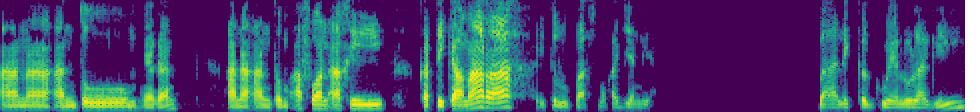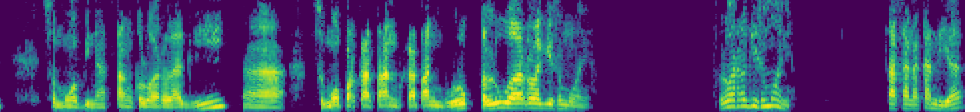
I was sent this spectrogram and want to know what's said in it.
ana, antum, ya kan? anak antum afwan akhi ketika marah itu lupa semua kajian dia balik ke gue lu lagi semua binatang keluar lagi nah semua perkataan-perkataan buruk keluar lagi semuanya. Keluar lagi semuanya. Seakan-akan dia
